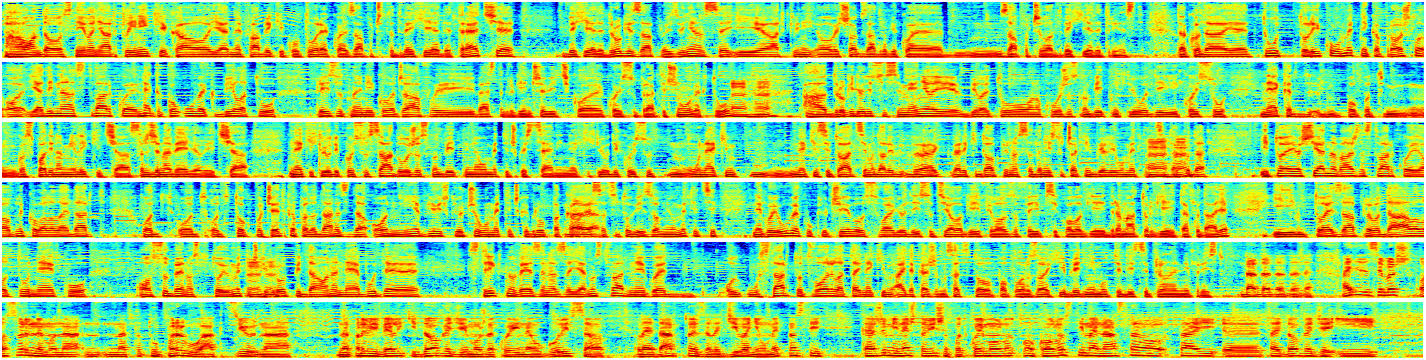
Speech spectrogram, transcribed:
pa onda osnivanje art klinike kao jedne fabrike kulture koja je započeta 2003. 2002. zapravo, izvinjavam se, i art klini, ovaj šok zadruge koja je mm, započela 2013. Tako da je tu toliko umetnika prošlo, jedina stvar koja je nekako uvek bila tu prisutna je Nikola Đafo i Vesna Grginčević koje, koji su praktično uvek tu. A drugi ljudi su se menjali, bilo je tu onako užasno bitnih ljudi koji su nekad poput gospodina Milikića, Srđana Veljovića, nekih ljudi koji su sad užasno bitni na umetničkoj sceni, nekih ljudi koji su u nekim, nekim situacijama dali ve- veliki doprinos, a da nisu čak ni bili umetnici. Mhm. Tako da i to je još jedna važna stvar koja je oblikovala Led Art od, od, od tog početka pa do danas da on nije bio isključivo umetnička grupa kao Da, je da. sad su to vizualni umetnici, nego je uvek uključivao svoje ljude i sociologe i filozofe i psihologije i dramaturgije i tako dalje i to je zapravo davalo tu neku osobenost toj umetničkoj Mhm. grupi da ona ne bude striktno vezana za jednu stvar, nego je u startu otvorila taj neki, ajde da kažemo, sad se to popularno zove hibridni multidisciplinarni pristup. Da, da, da, da, da. Ajde da se baš osvrnemo na, na tu prvu akciju, na, na prvi veliki događaj možda koji je inaugurisao Led Art, to je zaleđivanje umetnosti. Kaže mi nešto više pod kojim okolnostima je nastao taj, e, taj događaj i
